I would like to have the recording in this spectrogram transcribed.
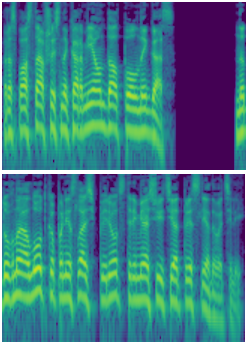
Распластавшись на корме, он дал полный газ. Надувная лодка понеслась вперед, стремясь уйти от преследователей.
